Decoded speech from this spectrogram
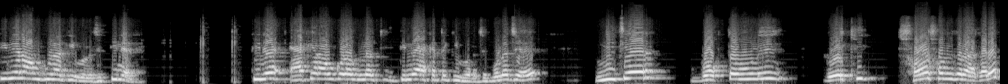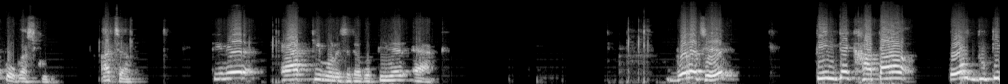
তিনের অঙ্কগুলা কি বলেছে? তিনের। তিনের একের অঙ্কগুলো তিনের একেরটা কি বলেছে? বলেছে, নিচের বক্তব্যগুলি রৈখিক সহসমীকরণ আকারে প্রকাশ করি। আচ্ছা তিনের এক কি বলেছে? দেখো, তিনের এক। বলেছে, তিনটে খাতা ও দুটি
